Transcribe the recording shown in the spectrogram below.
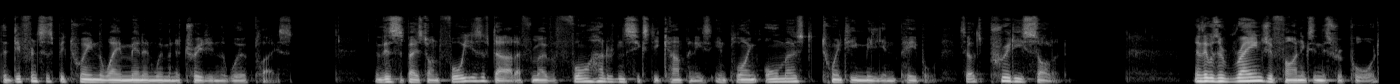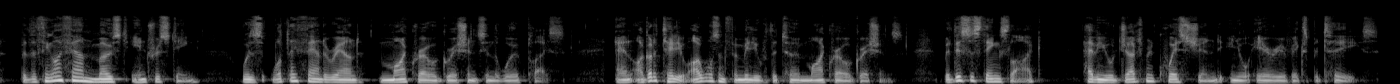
the differences between the way men and women are treated in the workplace. And this is based on four years of data from over 460 companies employing almost 20 million people. So it's pretty solid. Now, there was a range of findings in this report, but the thing I found most interesting was what they found around microaggressions in the workplace. And I got to tell you, I wasn't familiar with the term microaggressions, but this is things like having your judgment questioned in your area of expertise,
